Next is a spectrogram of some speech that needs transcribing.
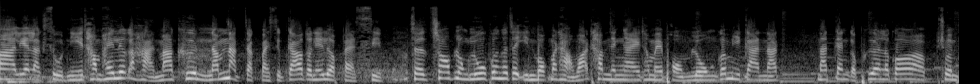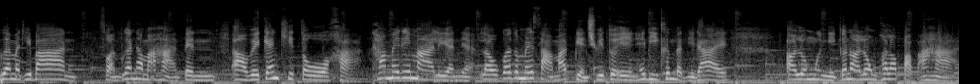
มาเรียนหลักสูตรนี้ทำให้เลือกอาหารมากขึ้น น้ำหนักจาก 89 ตอนนี้เหลือ 80 จะชอบลงรูปเพื่อนก็จะอินบ็อกมาถามว่าทำยังไงทำไมผอมลงก็มีการนัดนัดกันกับเพื่อนแล้วก็ชวนเพื่อนมาที่บ้าน สอนเพื่อนทำอาหารเป็นเวแกนคีโตค่ะ ถ้าไม่ได้มาเรียนเนี่ยเราก็จะไม่สามารถเปลี่ยนชีวิตตัวเองให้ดีขึ้นแบบนี้ได้อารมณ์หงุดหงิดก็น้อยลงเพราะเราปรับอาหาร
